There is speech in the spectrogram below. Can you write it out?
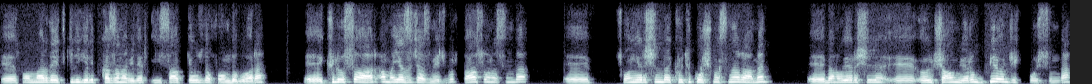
E, sonlarda etkili gelip kazanabilir. İsa Akyavuz da formda bu ara. E, kilosu ağır ama yazacağız mecbur. Daha sonrasında e, son yarışında kötü koşmasına rağmen e, ben o yarışı e, ölçü almıyorum. Bir önceki koşusunda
